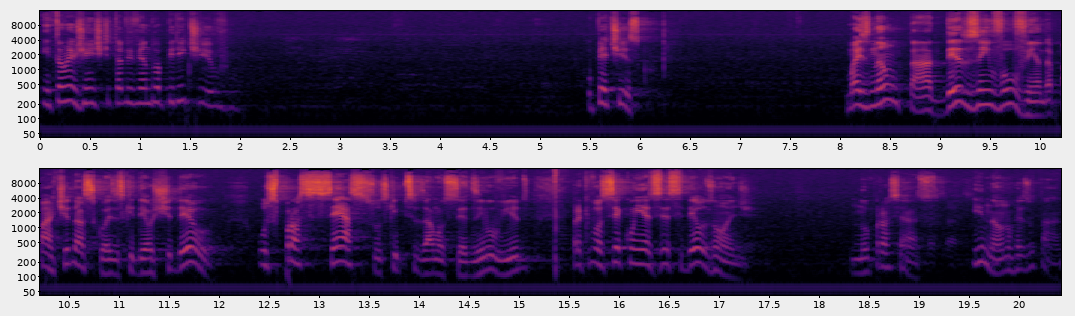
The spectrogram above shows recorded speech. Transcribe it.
Então é gente que está vivendo o aperitivo. O petisco. Mas não está desenvolvendo, a partir das coisas que Deus te deu, os processos que precisavam ser desenvolvidos para que você conhecesse Deus onde? No processo. E não no resultado.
